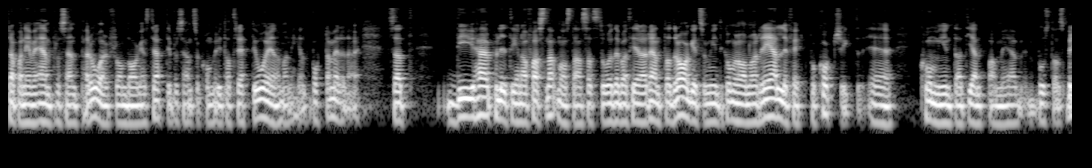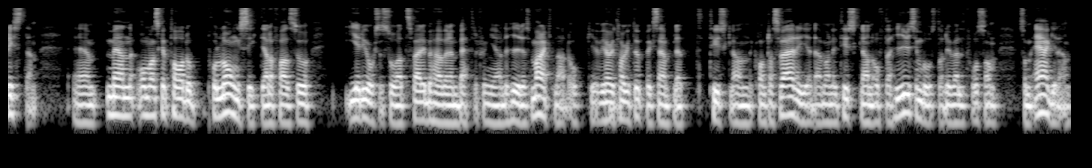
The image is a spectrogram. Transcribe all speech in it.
trappa ner med 1% per år från dagens 30% så kommer det ta 30 år innan man är helt borta med det där. Så att det är ju här politikerna har fastnat någonstans. Att stå och debattera ränteavdraget som inte kommer att ha någon reell effekt på kort sikt eh, kommer ju inte att hjälpa med bostadsbristen. Eh, men om man ska ta då på lång sikt i alla fall så är det ju också så att Sverige behöver en bättre fungerande hyresmarknad och vi har ju tagit upp exemplet Tyskland kontra Sverige där man i Tyskland ofta hyr sin bostad, det är väldigt få som, som äger den.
